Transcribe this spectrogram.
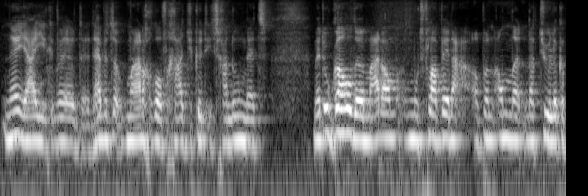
Nee, ja, je, we, daar hebben we het ook maandag ook over gehad. Je kunt iets gaan doen met, met Ugalde, maar dan moet Flap weer op een andere natuurlijke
